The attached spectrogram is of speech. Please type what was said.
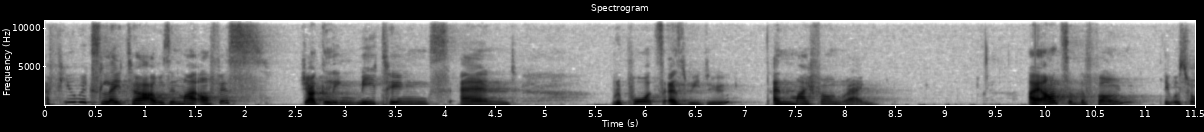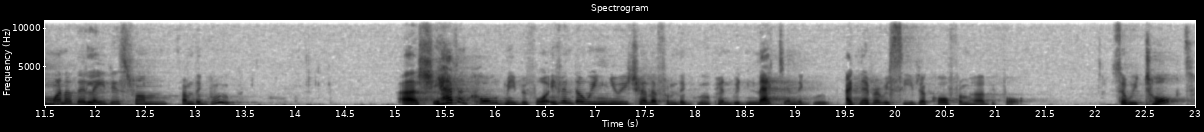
A few weeks later, I was in my office juggling meetings and reports as we do, and my phone rang. I answered the phone, it was from one of the ladies from, from the group. Uh, she hadn't called me before, even though we knew each other from the group and we'd met in the group. I'd never received a call from her before. So we talked.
